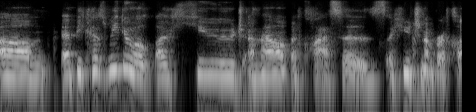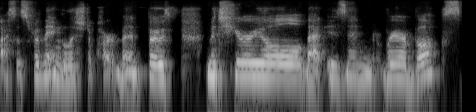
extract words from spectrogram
Um, because we do a, a, huge amount of classes, a huge number of classes for the English department, both material that is in rare books,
